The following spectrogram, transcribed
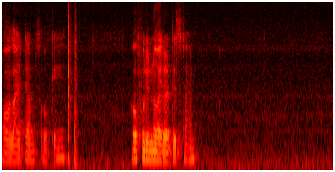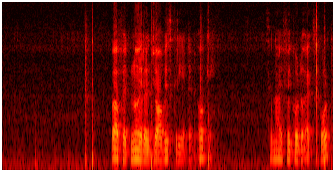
all items okay. Hopefully no error this time. Perfect no error job is created okay. So now if we go to export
